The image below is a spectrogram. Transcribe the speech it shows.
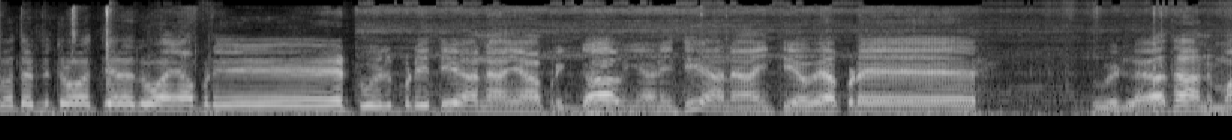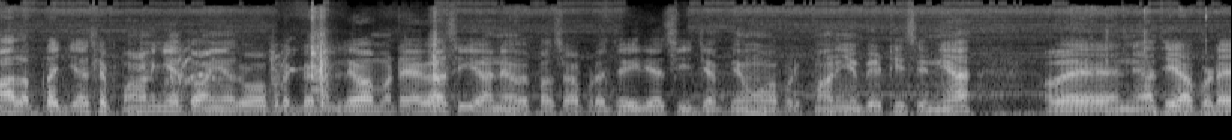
માતા મિત્રો, અત્યારે જો અહીંયા આપણે ટુવેલ પડી હતી અને અહીંયા આપણી ગા વિયાણી હતી અને અહીંથી હવે આપણે ટુવેલ લાવ્યા હતા અને માલ આપણે ગયા છે પાણીએ. તો અહીંયા જો આપણે ગાડી લેવા માટે આવ્યા છીએ અને હવે પાછા આપણે જઈ રહ્યા છીએ જ્યાં ભેહું આપણી પાણીએ બેઠી છે ત્યાં હવે ત્યાંથી આપણે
